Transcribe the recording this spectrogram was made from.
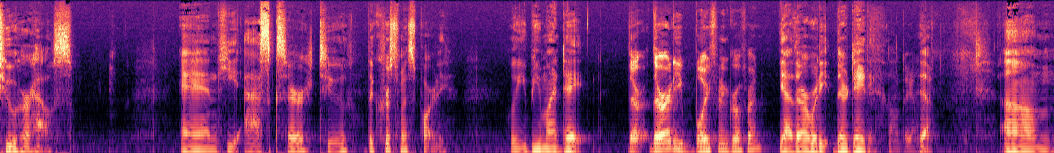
to her house and he asks her to the Christmas party. Will you be my date? They're they're already boyfriend and girlfriend. Yeah, they're already they're dating. Oh damn. Yeah. Um,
